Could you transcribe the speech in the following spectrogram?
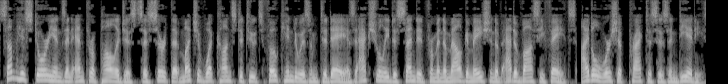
Some historians and anthropologists assert that much of what constitutes folk Hinduism today is actually descended from an amalgamation of Adivasi faiths, idol worship practices and deities,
